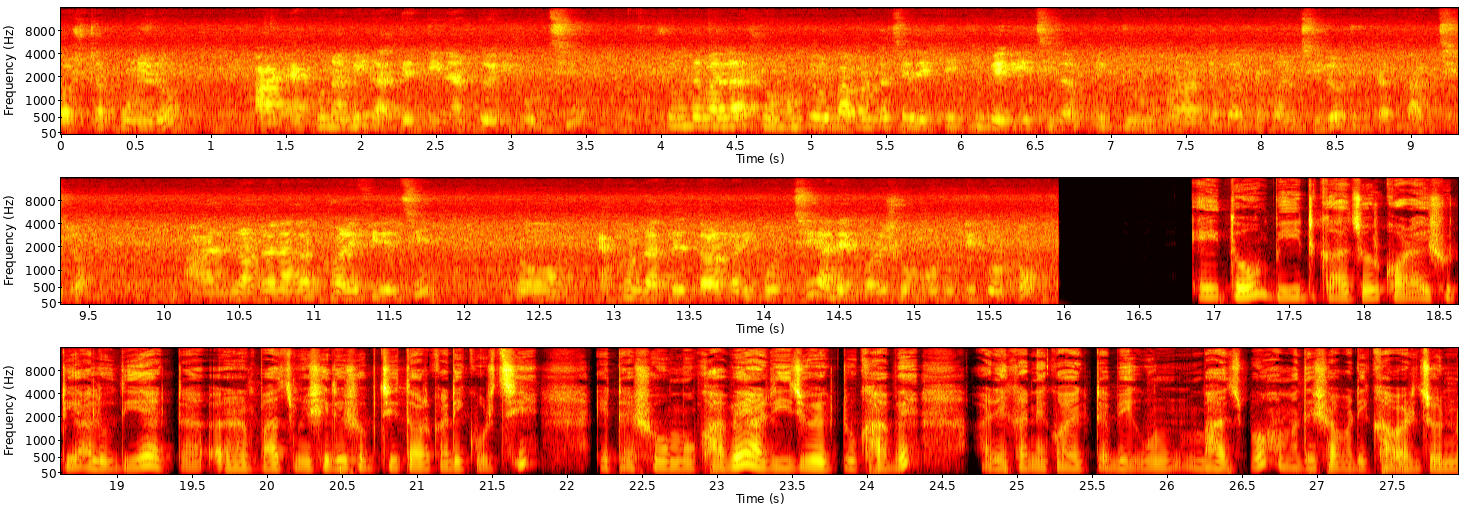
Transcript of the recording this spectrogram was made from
দশটা পনেরো, আর এখন আমি রাতের ডিনার তৈরি করছি। সন্ধ্যাবেলা সৌম্যকে ওর বাবার কাছে রেখে একটু বেরিয়েছিলাম। একটু দোকান টোকান ছিল, টুকটাক কাজ ছিল। আর নটা নাগাদ ঘরে ফিরেছি। তো এখন রাতের তরকারি করছি আর এরপরে সৌম্য রুটি করব। এই তো বিট, গাজর, কড়াইশুঁটি, আলু দিয়ে একটা পাঁচমিশালি সবজি তরকারি করছি। এটা সৌম্য খাবে আর রিজু একটু খাবে। আর এখানে কয়েকটা বেগুন ভাজবো আমাদের সবারই খাওয়ার জন্য।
